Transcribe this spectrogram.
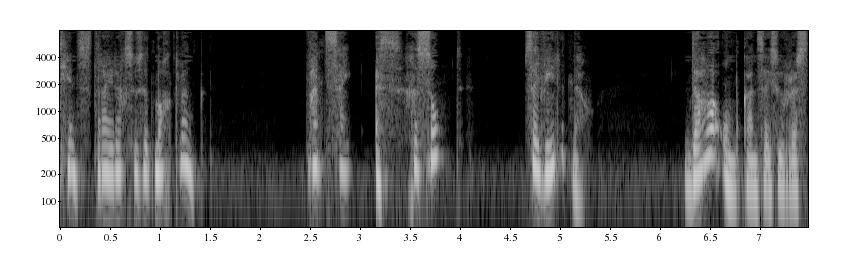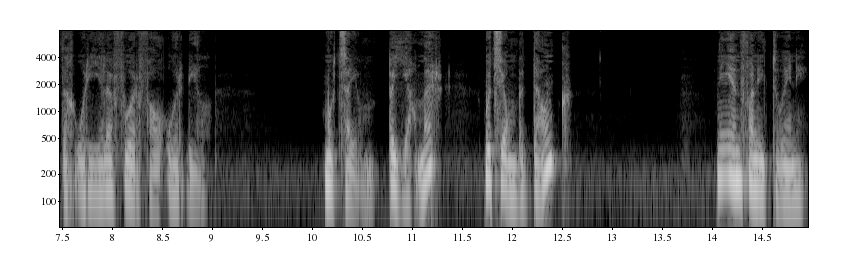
Teenstrydig soos dit mag klink. Want sy is gesond. Sy weet dit nou. Daarom kan sy so rustig oor die hele voorval oordeel. Moet sy hom bejammer? Moet sy hom bedank? Nie een van die twee nie.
